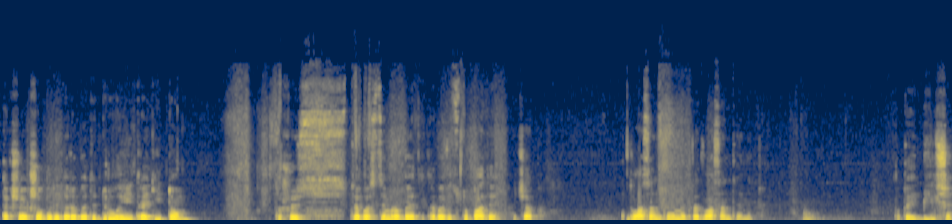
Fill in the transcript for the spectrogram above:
Так що, якщо будете робити другий і третій том, то щось треба з цим робити. Треба відступати хоча б 2 см, 2 см. А то і більше.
